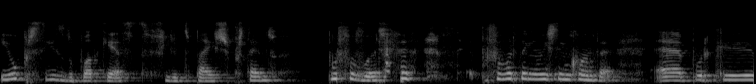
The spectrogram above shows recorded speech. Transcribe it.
Eu preciso do podcast Filho de Peixe, portanto, por favor, por favor tenham isto em conta, ah, porque,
